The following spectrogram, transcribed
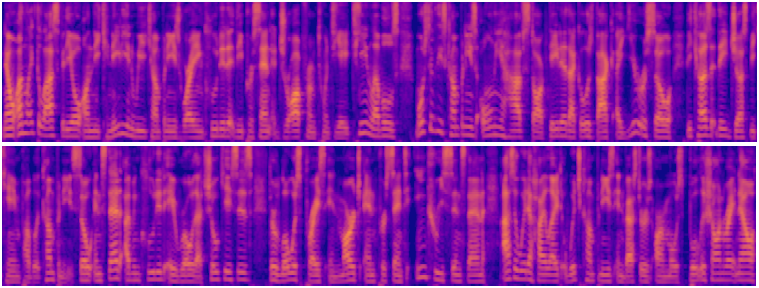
Now, unlike the last video on the Canadian weed companies where I included the percent drop from 2018 levels, most of these companies only have stock data that goes back a year or so because they just became public companies. So instead, I've included a row that showcases their lowest price in March and percent increase since then as a way to highlight which companies investors are most bullish on right now.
